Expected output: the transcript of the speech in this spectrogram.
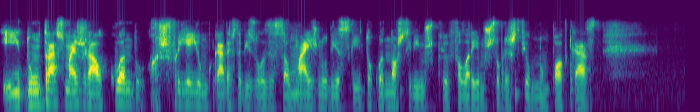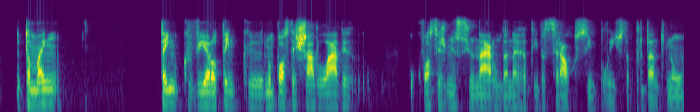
E de um traço mais geral, quando resfriei um bocado esta visualização mais no dia seguinte, ou quando nós decidimos que falaríamos sobre este filme num podcast, eu também tenho que ver, ou tenho que, não posso deixar de lado o que vocês mencionaram da narrativa ser algo simplista. Portanto, não,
